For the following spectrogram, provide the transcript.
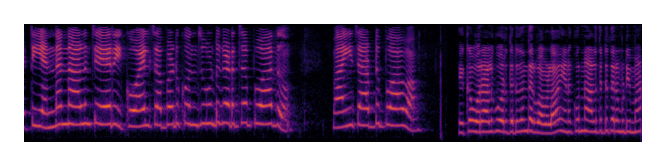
எட்டி என்னன்னாலும் சரி கோயில் சாப்பாடு கொஞ்சோண்டு கிடைச்சா போதும். வாங்கி சாப்பிட்டு போவோம். ஏக்கா ஒரு ஆளுக்கு ஒரு தட்டு தான் தருவாவளா? எனக்கு ஒரு நாலு தட்டு தர முடியுமா?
